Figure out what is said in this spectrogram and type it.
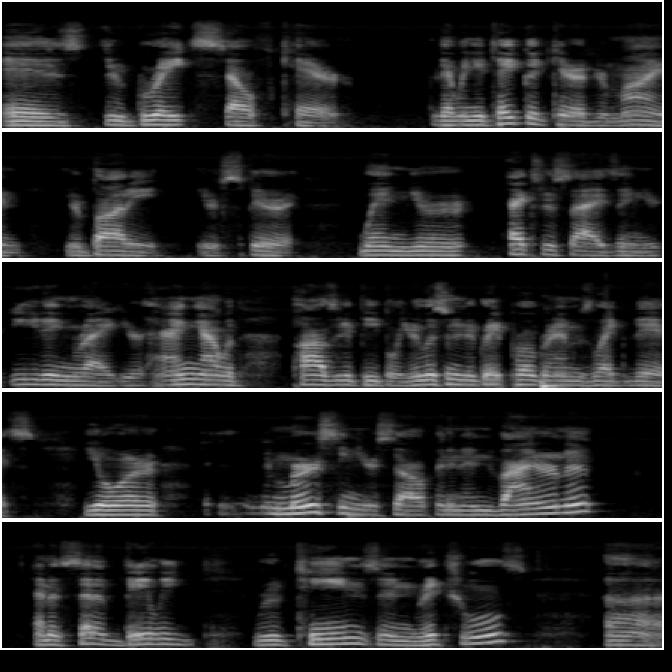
is through great self care. That when you take good care of your mind, your body, your spirit, when you're exercising, you're eating right, you're hanging out with positive people, you're listening to great programs like this, you're immersing yourself in an environment and a set of daily routines and rituals uh,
